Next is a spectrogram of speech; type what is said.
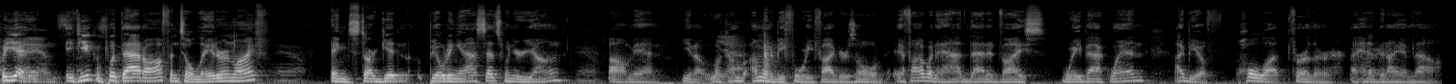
but yeah fans. if you can put that off until later in life Yeah. and start getting building assets when you're young oh man you know look I'm, I'm going to be 45 years old if i would have had that advice way back when i'd be a f- whole lot further ahead than i am now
